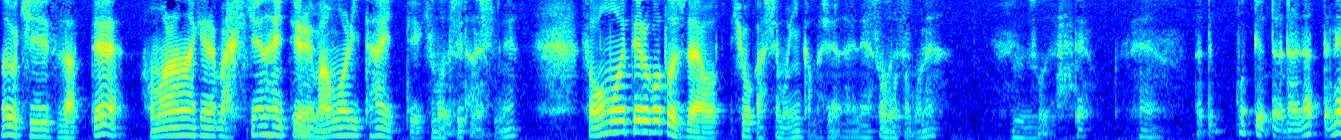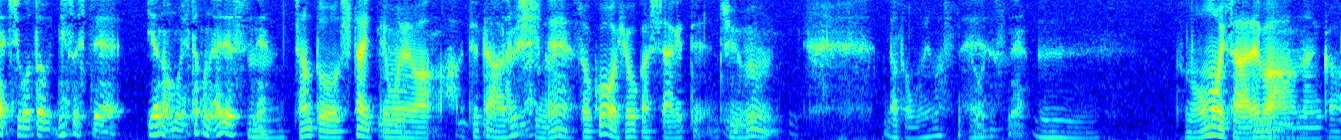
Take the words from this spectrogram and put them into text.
例えば期日だって守らなければいけないっていうよりうん。守りたいっていう気持ちだしね,、そう思えてること自体を評価してもいいかもしれないねそもそもね。うん。そうですって。ねだってもっと言ったら誰だってね仕事ミスして嫌な思いしたくないですしね、うん。ちゃんとしたいって思いは絶対あるしね。かそこを評価してあげて十分だと思いますね。そうですね。うん。その思いさえあればうんなんか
